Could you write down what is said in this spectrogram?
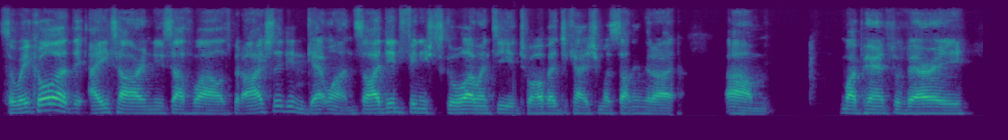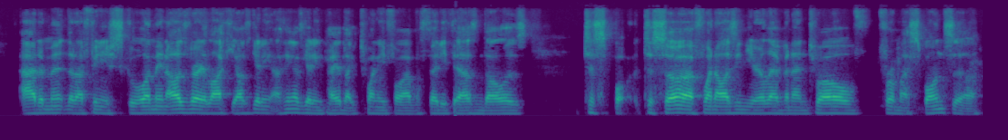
So we call it the ATAR in New South Wales, but I actually didn't get one. So I did finish school. I went to year 12. Education was something that I, um, my parents were very adamant that I finished school. I mean, I was very lucky. I was getting, I think I was getting paid like 25 or $30,000 to spot, to surf when I was in year 11 and 12 from my sponsor,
